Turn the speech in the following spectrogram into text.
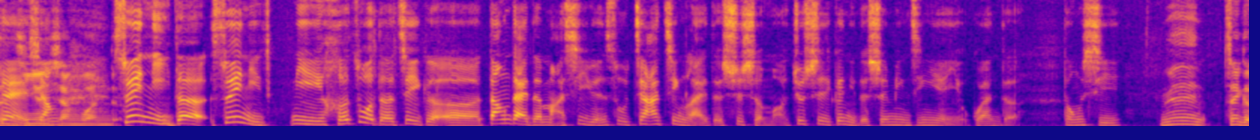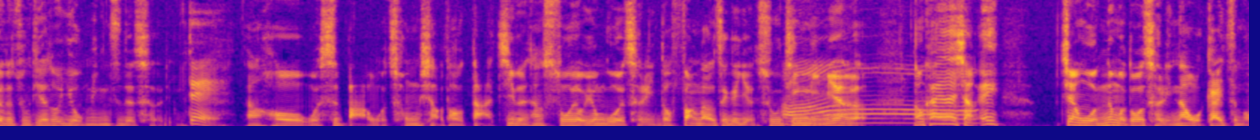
对，相关的。所以你的，所以你你合作的这个呃当代的马戏元素加进来的是什么？就是跟你的生命经验有关的东西。因为这个的主题叫做有名字的扯铃，对。然后我是把我从小到大基本上所有用过的扯铃都放到这个演出厅里面了。哦、然后开始在想，哎，既然我有那么多扯铃，那我该怎么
